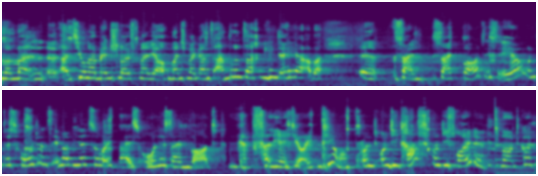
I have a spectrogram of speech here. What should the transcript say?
Man äh, als junger Mensch läuft man ja auch manchmal ganz anderen Sachen hinterher, aber äh, sein, sein Wort ist er und es holt uns immer wieder zurück. Ich weiß, ohne sein Wort verliere ich die Orientierung und, und die Kraft und die Freude. Das Wort Gottes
